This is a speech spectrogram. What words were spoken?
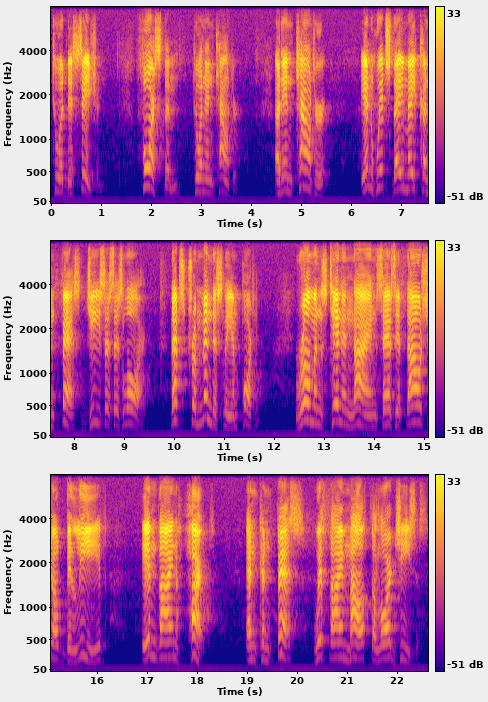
to a decision, force them to an encounter. An encounter in which they may confess Jesus as Lord. That's tremendously important. Romans 10 and 9 says, If thou shalt believe in thine heart and confess with thy mouth the Lord Jesus,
